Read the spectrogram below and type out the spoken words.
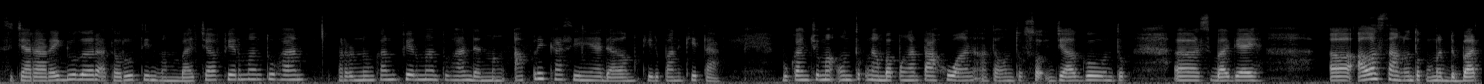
secara reguler atau rutin membaca firman Tuhan, merenungkan firman Tuhan dan mengaplikasinya dalam kehidupan kita bukan cuma untuk nambah pengetahuan atau untuk sok jago untuk uh, sebagai uh, alasan untuk mendebat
